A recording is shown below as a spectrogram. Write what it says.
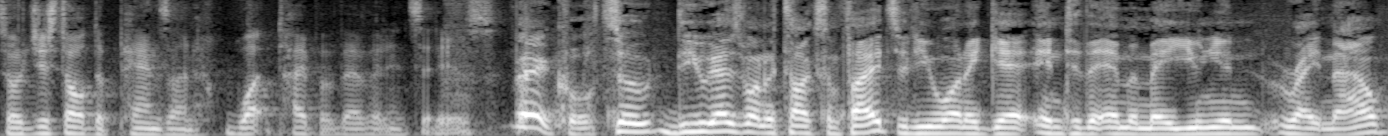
So it just all depends on what type of evidence it is. Very cool. So, do you guys want to talk some fights, or do you want to get into the MMA union right now?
